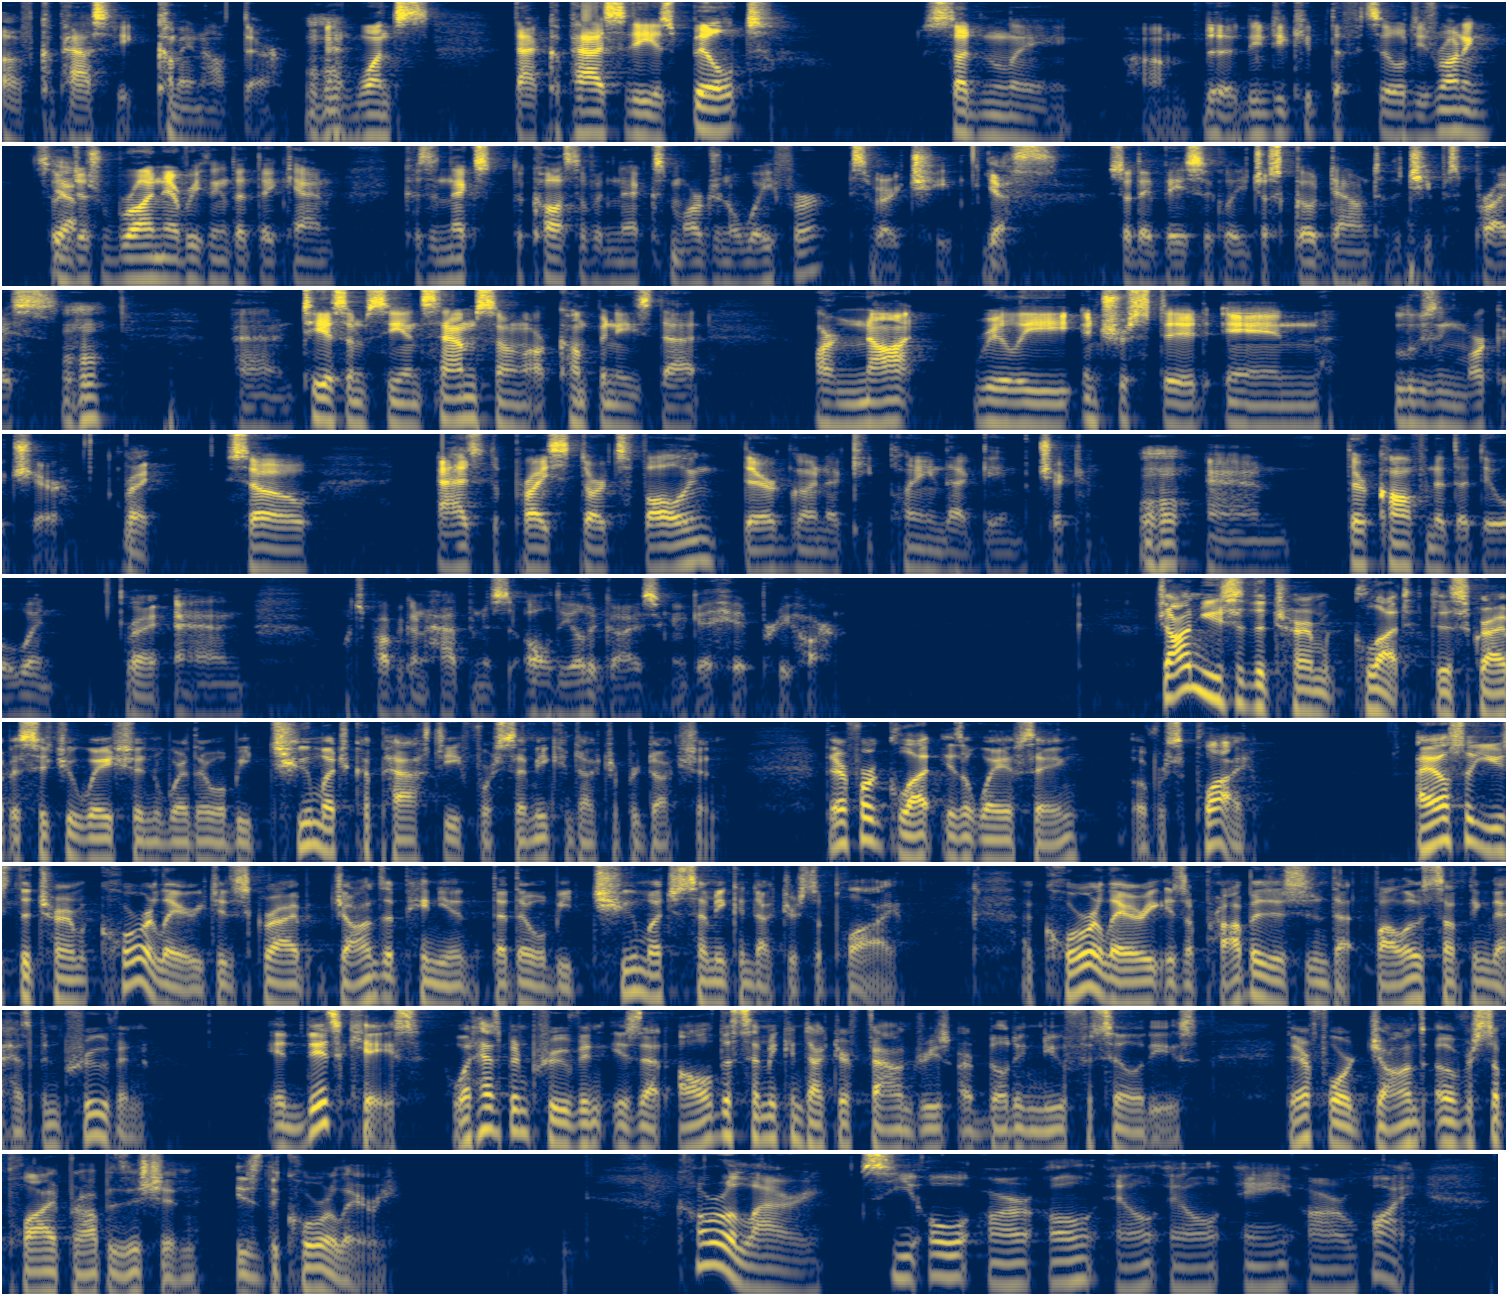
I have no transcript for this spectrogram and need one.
of capacity coming out there, and once that capacity is built, suddenly um, they need to keep the facilities running. So Yeah. just run everything that they can because the next the cost of a next marginal wafer is very cheap. Yes. So they basically just go down to the cheapest price. Mm-hmm. And TSMC and Samsung are companies that are not really interested in losing market share. Right. So as the price starts falling, they're going to keep playing that game of chicken. Mhm. And they're confident that they will win. Right. And what's probably going to happen is all the other guys are going to get hit pretty hard. Jon uses the term glut to describe a situation where there will be too much capacity for semiconductor production. Therefore, glut is a way of saying oversupply. I also use the term corollary to describe Jon's opinion that there will be too much semiconductor supply. A corollary is a proposition that follows something that has been proven. In this case, what has been proven is that all the semiconductor foundries are building new facilities. Therefore, Jon's oversupply proposition is the corollary. Corollary, C O R O L L A R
